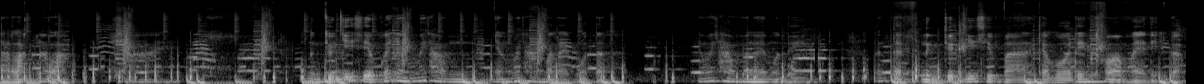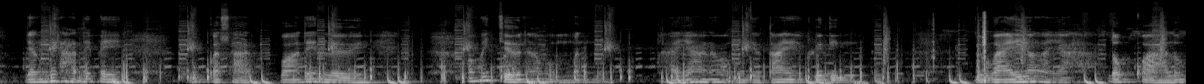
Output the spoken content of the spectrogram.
น่ารักน่ารักใช่หนึ่งจุดยี่สิบก็ยังไม่ทำยังไม่ทำอะไรหมดอะยังไม่ทำอะไร 1.20 มาตั้งแต่วอร์เดนเข้ามาใหม่นี่แบบ ยังไม่ทันได้ไปบุกปราสาทวอร์เดนเลยเพราะไม่เจอนะผมมันหายากนะผมมันอยู่ใต้พื้นดินอยู่ไว้เท่าไรอะลบกว่าลบ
